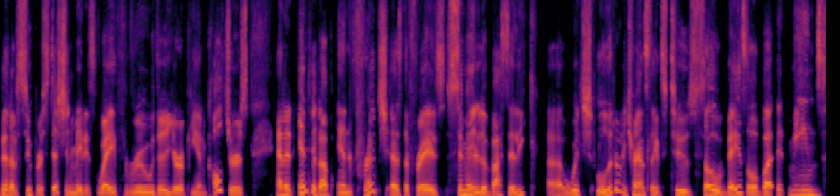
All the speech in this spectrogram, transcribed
bit of superstition made its way through the European cultures, and it ended up in French as the phrase "semer le basilic," uh, which literally translates to "sow basil," but it means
